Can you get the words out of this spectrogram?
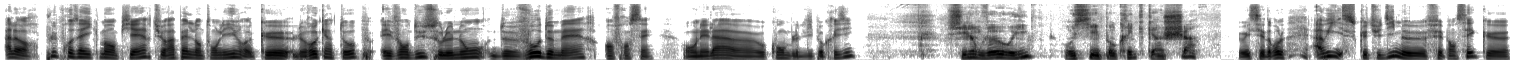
Alors, plus prosaïquement, Pierre, tu rappelles dans ton livre que le requin taupe est vendu sous le nom de veau de mer en français. On est là euh, au comble de l'hypocrisie? Si l'on veut, oui. Aussi hypocrite qu'un chat. Oui, c'est drôle. Ah oui, ce que tu dis me fait penser qu'il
